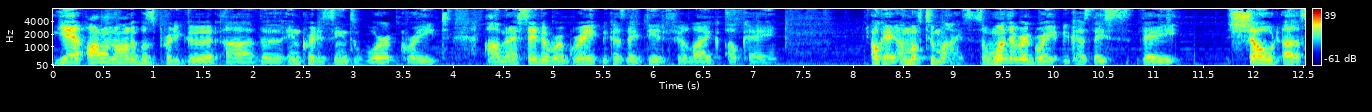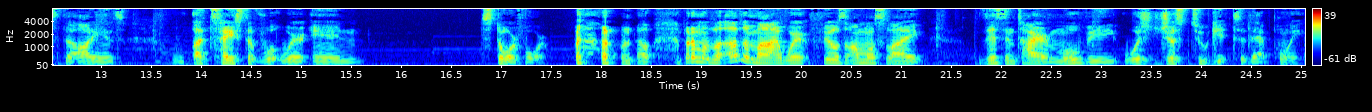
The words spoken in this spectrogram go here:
yeah, all in all, it was pretty good. Uh, the end credit scenes were great. Um, and I say they were great because they did feel like, okay, okay, I'm of two minds. So one, they were great because they, they showed us, the audience, a taste of what we're in store for. I don't know. But I'm of the other mind where it feels almost like this entire movie was just to get to that point.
